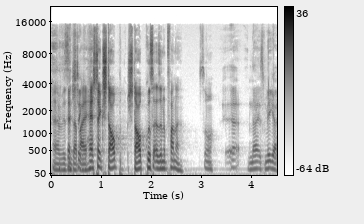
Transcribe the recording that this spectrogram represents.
Äh, wir sind dabei. Hashtag Staub, Staubguss, also eine Pfanne. So. Ja, nice, mega.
